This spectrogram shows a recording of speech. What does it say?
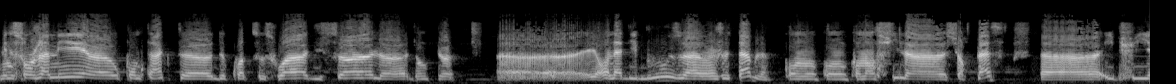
mais ne sont jamais euh, au contact euh, de quoi que ce soit, du sol. Euh, donc euh, on a des blouses jetables qu'on qu'on qu'on enfile sur place. et puis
